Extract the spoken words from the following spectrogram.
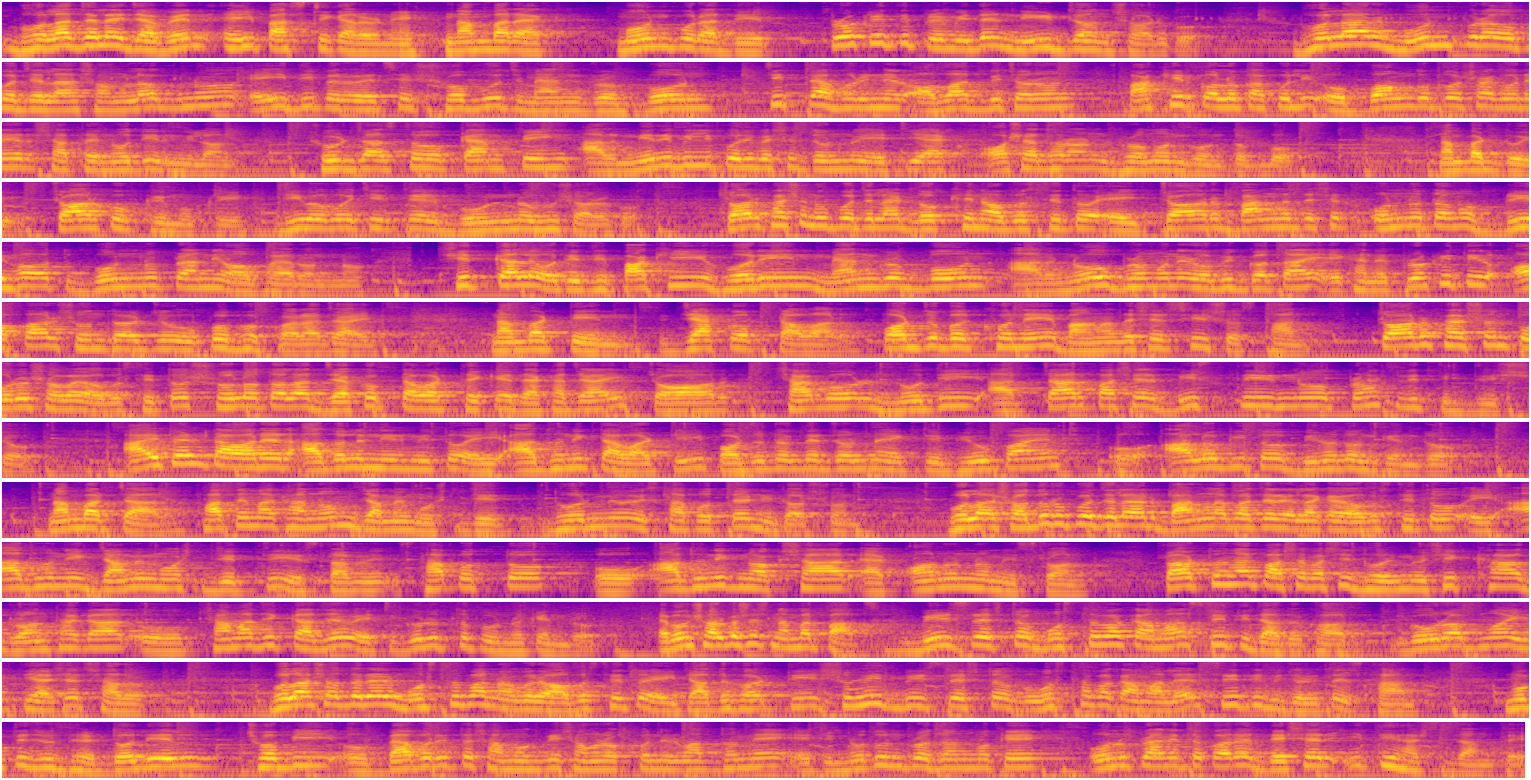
ভোলা জেলায় যাবেন এই পাঁচটি কারণে। নাম্বার এক, মনপুরা দ্বীপ, প্রকৃতি প্রেমীদের নির্জন স্বর্গ। ভোলার মনপুরা উপজেলা সংলগ্ন এই দ্বীপে রয়েছে সবুজ ম্যানগ্রোভ বন চিত্রা হরিণের অবাধ বিচরণ, পাখির কলকাকলি ও বঙ্গোপসাগরের সাথে নদীর মিলন। সূর্যাস্ত, ক্যাম্পিং আর নিরিবিলি পরিবেশের জন্য এটি এক অসাধারণ ভ্রমণ গন্তব্য। নাম্বার দুই চর কুকরি মুকরি, জীববৈচিত্র্যের বন্য ভূস্বর্গ চর ফ্যাশন উপজেলার দক্ষিণে অবস্থিত এই চর বাংলাদেশের অন্যতম বৃহৎ বন্যপ্রাণী অভয়ারণ্য। শীতকালে অতিথি পাখি, হরিণ, ম্যানগ্রোভ বন আর নৌ ভ্রমণের অভিজ্ঞতায় এখানে প্রকৃতির অপার সৌন্দর্য উপভোগ করা যায়। নাম্বার তিন, জ্যাকব টাওয়ার, পর্যবেক্ষণে বাংলাদেশের শীর্ষস্থান। চর ফ্যাশন পৌরসভায় অবস্থিত ষোলোতলা জ্যাকব টাওয়ার থেকে দেখা যায় চর, সাগর, নদী আর চারপাশের বিস্তীর্ণ প্রাকৃতিক দৃশ্য। আইফেল টাওয়ারের আদলে নির্মিত এই আধুনিক টাওয়ারটি পর্যটকদের জন্য একটি ভিউ পয়েন্ট ও আলোকিত বিনোদন কেন্দ্র। নাম্বার চার, ফাতেমা খানম জামে মসজিদ, ধর্মীয় স্থাপত্যের নিদর্শন। ভোলা সদর উপজেলার বাংলা বাজার এলাকায় অবস্থিত এই আধুনিক জামে মসজিদটি ইসলামী স্থাপত্য ও আধুনিক নকশার এক অনন্য মিশ্রণ। প্রার্থনার পাশাপাশি ধর্মীয় শিক্ষা, গ্রন্থাগার ও সামাজিক কাজেও এটি গুরুত্বপূর্ণ কেন্দ্র। এবং সর্বশেষ নাম্বার পাঁচ বীরশ্রেষ্ঠ মোস্তফা কামাল স্মৃতি জাদুঘর, গৌরবময় ইতিহাসের স্মারক। ভোলা সদরের মোস্তফা নগরে অবস্থিত এই জাদুঘরটি শহীদ বীরশ্রেষ্ঠ মোস্তফা কামালের স্মৃতি বিজড়িত স্থান। মুক্তিযুদ্ধের দলিল, ছবি ও ব্যবহৃত সামগ্রী সংরক্ষণের মাধ্যমে এটি নতুন প্রজন্মকে অনুপ্রাণিত করে দেশের ইতিহাস জানতে।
